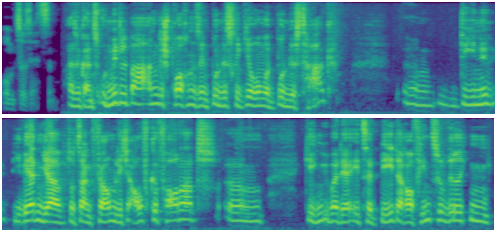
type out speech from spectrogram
umzusetzen? Also ganz unmittelbar angesprochen sind Bundesregierung und Bundestag. Ähm, die, die werden ja sozusagen förmlich aufgefordert, ähm, gegenüber der EZB darauf hinzuwirken,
